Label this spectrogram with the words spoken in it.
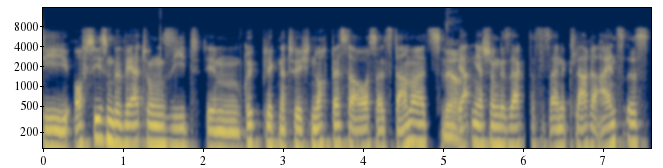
Die Off-Season-Bewertung sieht im Rückblick natürlich noch besser aus als damals. Ja. Wir hatten ja schon gesagt, dass es eine klare Eins ist.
